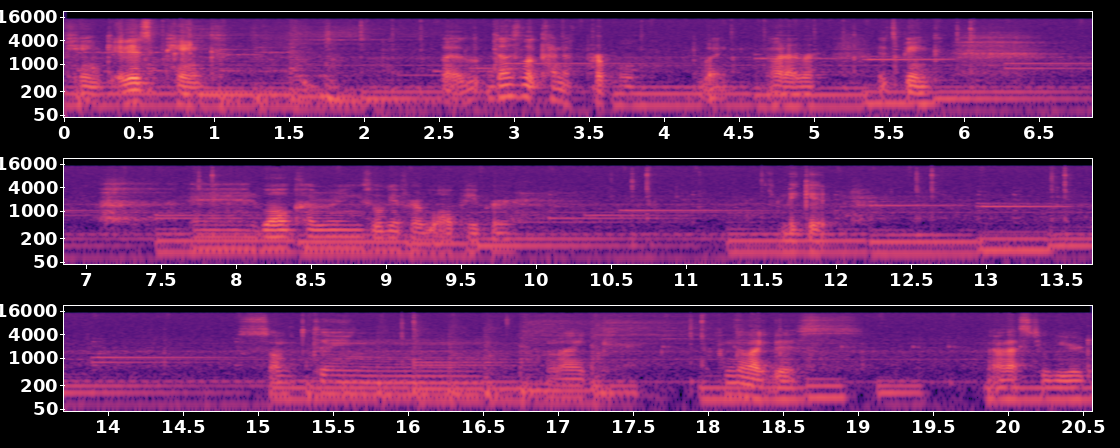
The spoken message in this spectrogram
Pink. It is pink. But it does look kind of purple. But whatever. It's pink. And wall coverings. We'll give her wallpaper. Make it something like something like this. No, that's too weird.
